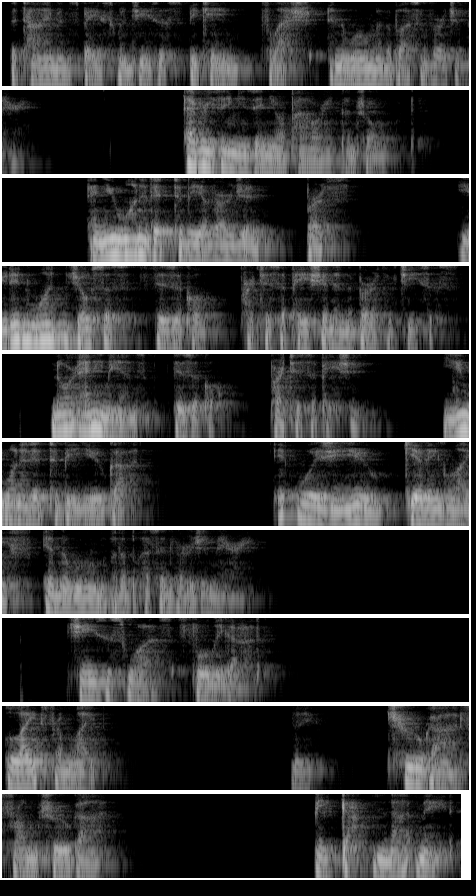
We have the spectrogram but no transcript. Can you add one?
the time and space when Jesus became flesh in the womb of the Blessed Virgin Mary. Everything is in your power and control. And you wanted it to be a virgin birth. You didn't want Joseph's physical participation in the birth of Jesus, nor any man's physical participation. You wanted it to be you, God. It was you giving life in the womb of the Blessed Virgin Mary. Jesus was fully God, light from light, right? true God from true God, begotten, not made.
